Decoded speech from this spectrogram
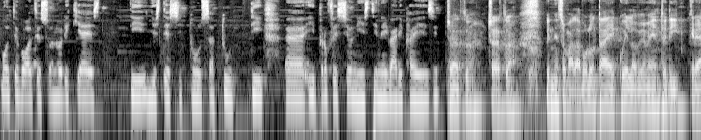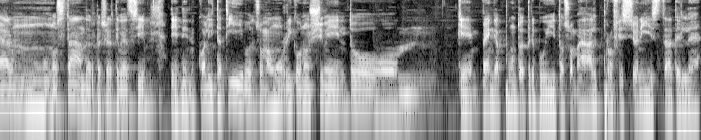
molte volte sono richiesti gli stessi tools a tutti tutti eh, i professionisti nei vari paesi. Certo, certo. Quindi insomma la volontà è quella ovviamente di creare un, uno standard per certi versi di, di qualitativo, insomma un riconoscimento. Um, che venga appunto attribuito insomma, al professionista delle,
